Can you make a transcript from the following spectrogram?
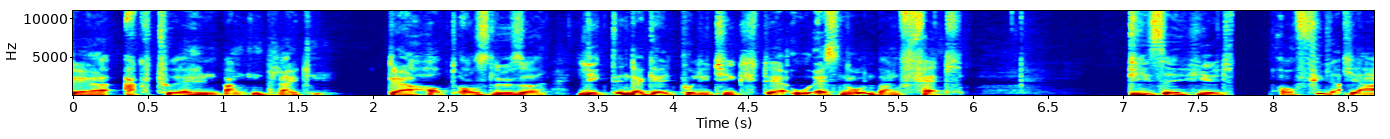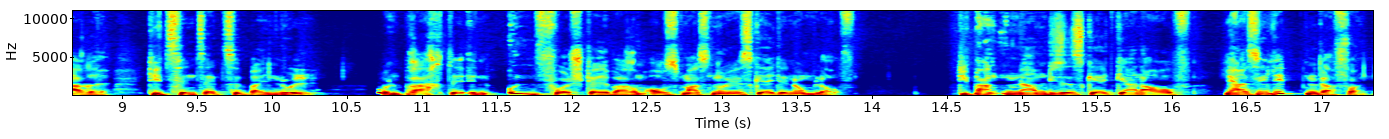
der aktuellen Bankenpleiten. Der Hauptauslöser liegt in der Geldpolitik der US-Notenbank Fed. Diese hielt auch viele Jahre die Zinssätze bei Null und brachte in unvorstellbarem Ausmaß neues Geld in Umlauf. Die Banken nahmen dieses Geld gerne auf. Ja, sie lebten davon.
